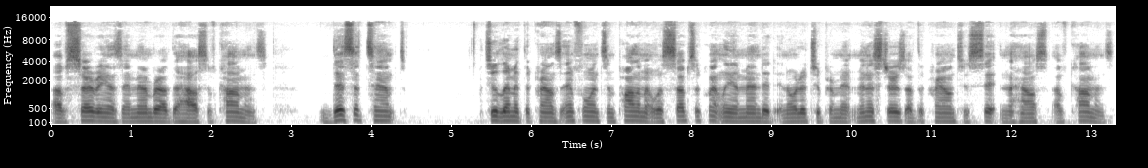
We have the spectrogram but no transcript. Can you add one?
of serving as a member of the House of Commons. This attempt to limit the crown's influence in parliament was subsequently amended in order to permit ministers of the crown to sit in the House of Commons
